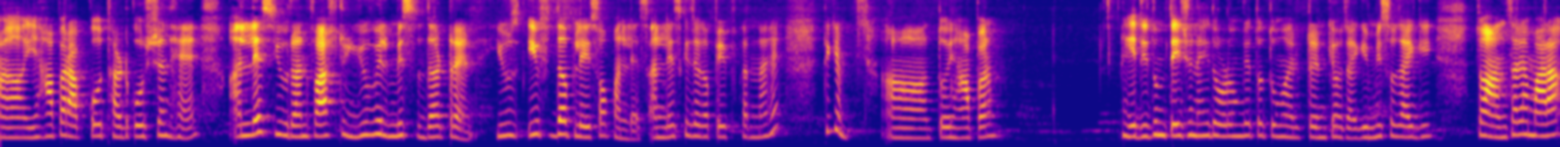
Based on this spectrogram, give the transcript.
यहाँ पर आपको थर्ड क्वेश्चन है. Unless you run fast you will miss the train use if the place of unless unless की जगह पे इफ़ करना है, ठीक है? तो यहाँ पर, यदि तुम तेज नहीं दौड़ोगे तो तुम्हारी ट्रेन क्या हो जाएगी? मिस हो जाएगी। तो आंसर है हमारा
